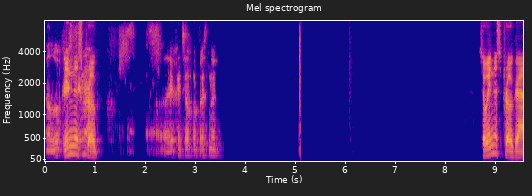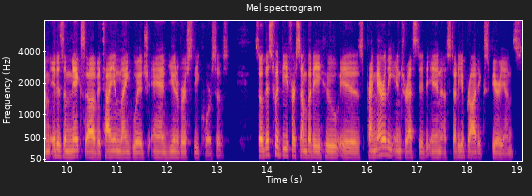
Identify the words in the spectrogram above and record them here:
Hello, in this program, я хотел So in this program, it is a mix of Italian language and university courses. So this would be for somebody who is primarily interested in a study abroad experience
